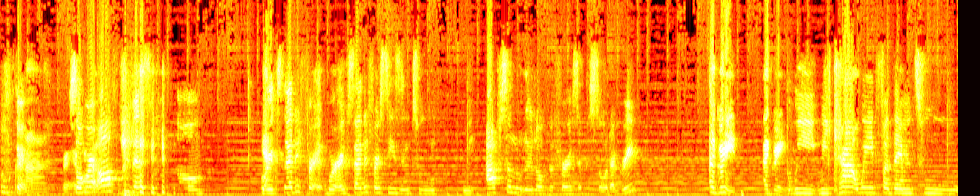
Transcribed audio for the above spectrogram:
Okay. Uh, so we're off to this. we're excited for we're excited for season two. We absolutely love the first episode. Agree? Agreed. Agreed. We we can't wait for them to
